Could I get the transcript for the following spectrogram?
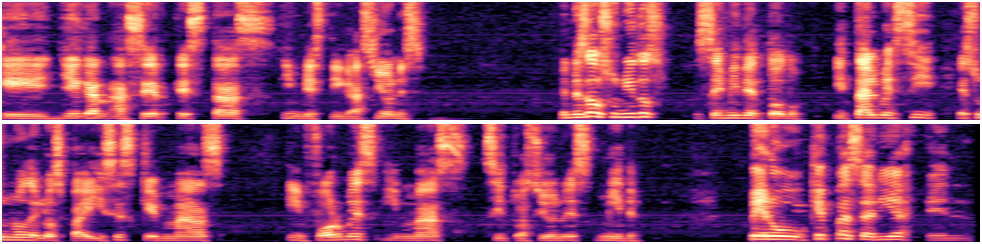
que llegan a hacer estas investigaciones en Estados Unidos se mide todo y tal vez sí es uno de los países que más informes y más situaciones mide. Pero, ¿qué pasaría en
